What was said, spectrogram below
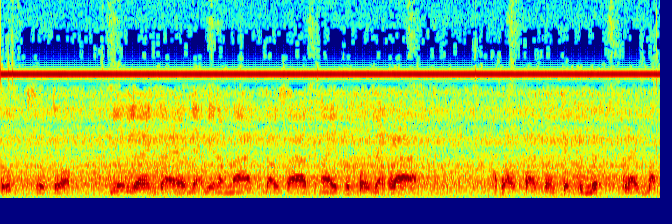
គ្រប់ស្រទាប់លើកលែងតែអ្នកមានអំណាចដោយសារថ្ងៃ7មករាខ្វល់ខ្វាយក្នុងចិត្តគំនិតក្រែងបាត់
